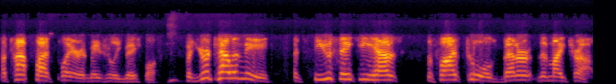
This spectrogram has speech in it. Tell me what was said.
a top five player in Major League Baseball. But you're telling me that you think he has the five tools better than Mike Trout?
